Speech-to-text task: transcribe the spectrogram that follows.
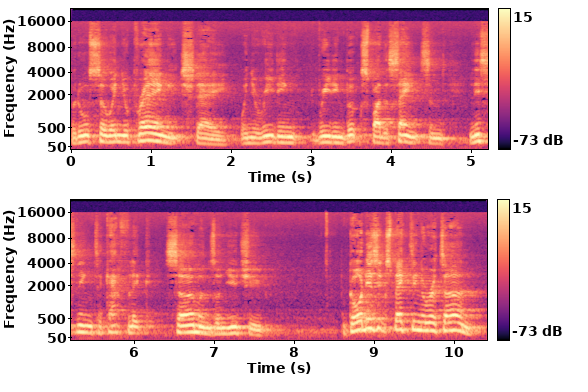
but also when you're praying each day, when you're reading, reading books by the saints and listening to Catholic sermons on YouTube. God is expecting a return.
